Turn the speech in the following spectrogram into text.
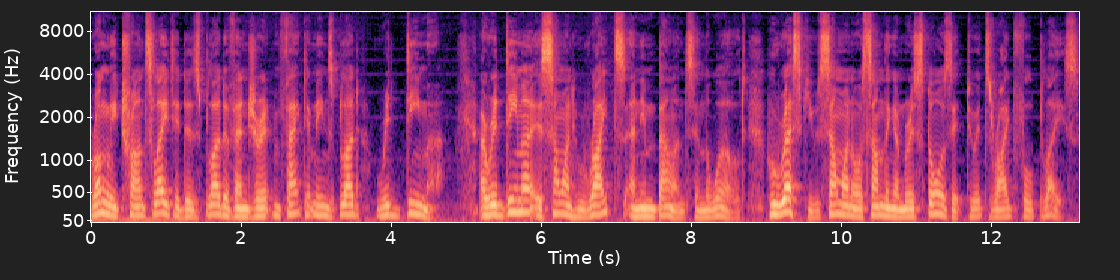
wrongly translated as blood avenger. In fact, it means blood redeemer. A redeemer is someone who rights an imbalance in the world, who rescues someone or something and restores it to its rightful place.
